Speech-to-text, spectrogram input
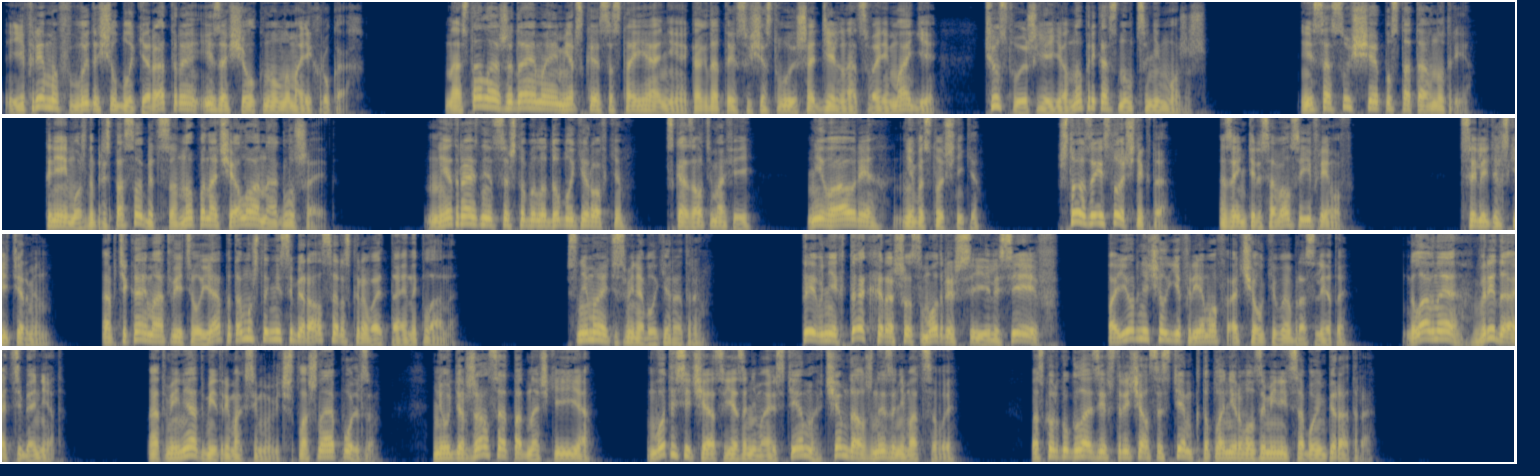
Ефремов вытащил блокираторы и защелкнул на моих руках. Настало ожидаемое мерзкое состояние, когда ты существуешь отдельно от своей магии, чувствуешь ее, но прикоснуться не можешь. И сосущая пустота внутри. К ней можно приспособиться, но поначалу она оглушает. «Нет разницы, что было до блокировки», — сказал Тимофей. «Ни в ауре, ни в источнике». «Что за источник-то?» — заинтересовался Ефремов. «Целительский термин», Обтекаемо ответил я, потому что не собирался раскрывать тайны клана. «Снимайте с меня блокираторы». «Ты в них так хорошо смотришься, Елисеев!» Поерничал Ефремов, отщелкивая браслеты. «Главное, вреда от тебя нет». «От меня, Дмитрий Максимович, сплошная польза». Не удержался от подначки и я. Вот и сейчас я занимаюсь тем, чем должны заниматься вы. Поскольку Глазий встречался с тем, кто планировал заменить собой императора.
